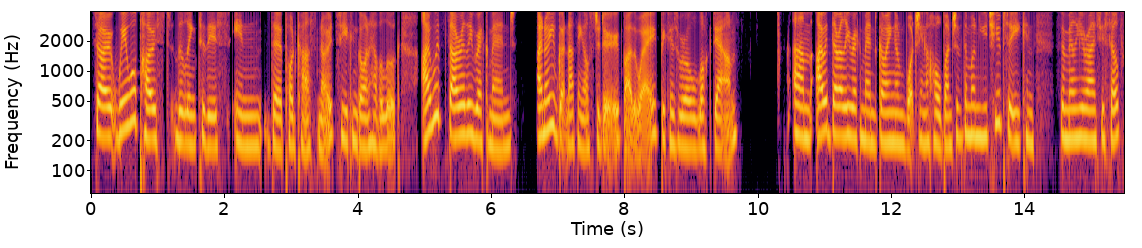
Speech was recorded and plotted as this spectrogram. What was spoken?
So we will post the link to this in the podcast notes so you can go and have a look. I would thoroughly recommend, I know you've got nothing else to do, by the way, because we're all locked down. Um, I would thoroughly recommend going and watching a whole bunch of them on YouTube so you can familiarize yourself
